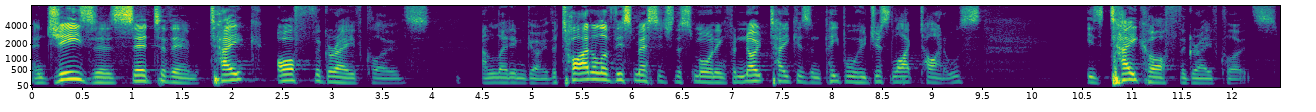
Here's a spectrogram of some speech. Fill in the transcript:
And Jesus said to them, Take off the grave clothes and let him go. The title of this message this morning for note takers and people who just like titles is take off the grave clothes.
